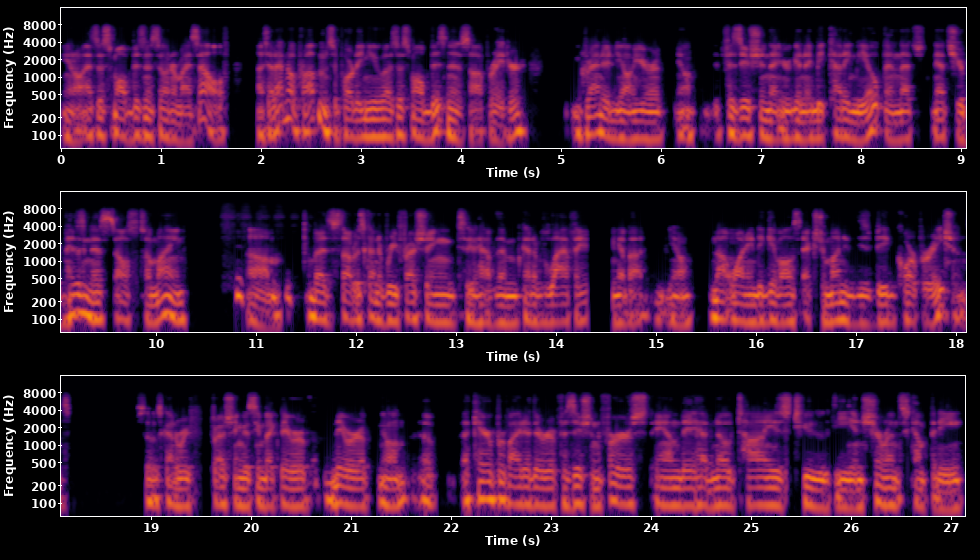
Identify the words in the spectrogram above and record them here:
you know as a small business owner myself i said i have no problem supporting you as a small business operator. Granted you know you're a you know physician that you're going to be cutting me open that's that's your business also mine. Um, but I thought it was kind of refreshing to have them kind of laughing about you know not wanting to give all this extra money to these big corporations. So it's kind of refreshing. It seemed like they were they were you know a, a care provider. They were a physician first, and they had no ties to the insurance company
